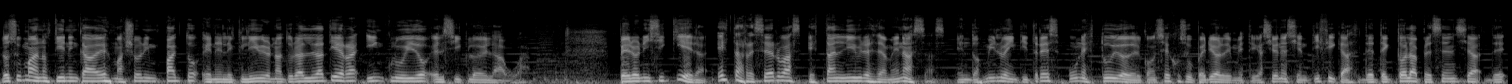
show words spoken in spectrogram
Los humanos tienen cada vez mayor impacto en el equilibrio natural de la Tierra, incluido el ciclo del agua. Pero ni siquiera estas reservas están libres de amenazas. En 2023, un estudio del Consejo Superior de Investigaciones Científicas detectó la presencia de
